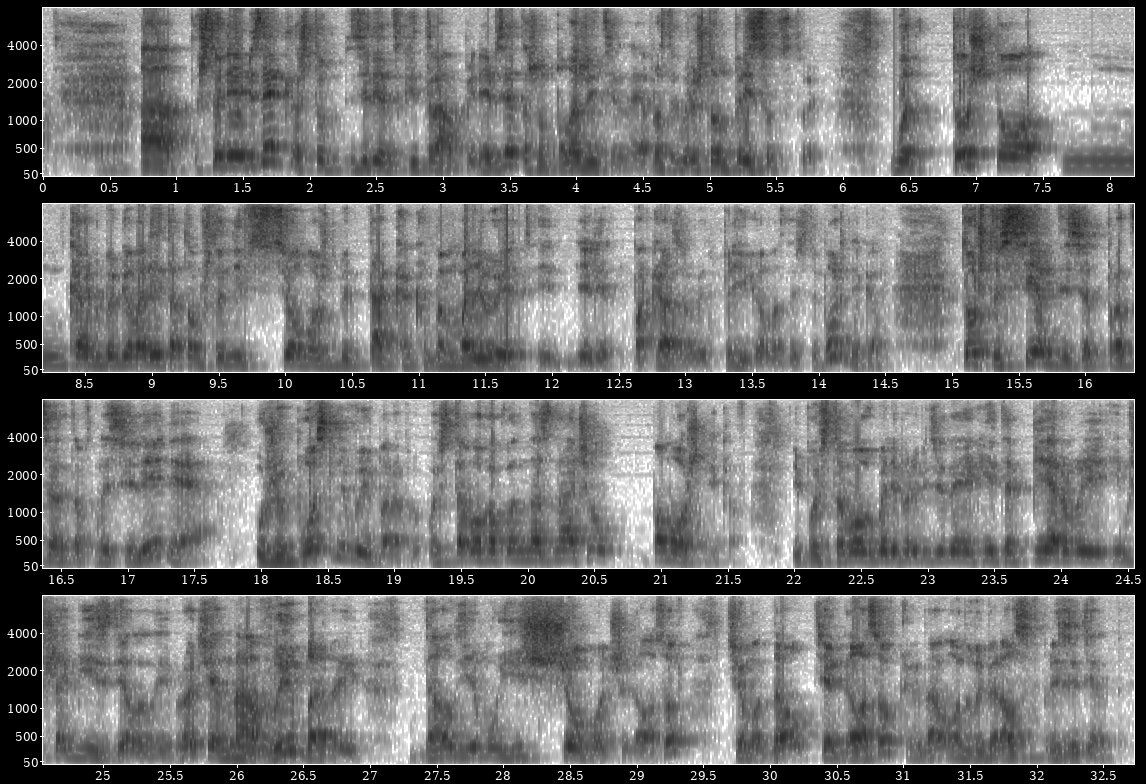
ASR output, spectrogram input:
А, что не обязательно, что Зеленский Трамп, и не обязательно, что он положительный, я просто говорю, что он присутствует. Вот то, что как бы говорит о том, что не все может быть так, как малюет или показывает Пригова, значит, и Бортников, то, что 70% населения уже после выборов, и после того, как он назначил помощников, и после того, как были проведены какие-то первые им шаги сделаны и прочее, на выборы дал ему еще больше голосов, чем он дал тех голосов, когда он выбирался в президенты.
